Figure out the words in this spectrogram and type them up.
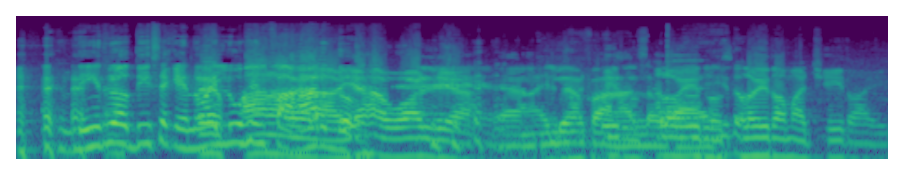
Ninros dice que no hay luz en Fajardo. Ya, lo Machito, un Fajardo, saludito, un guay. saludito a Machito ahí.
